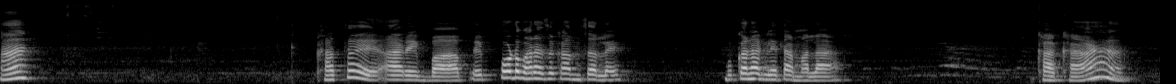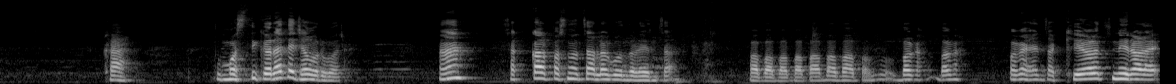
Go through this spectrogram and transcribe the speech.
हां? खातोय? अरे बाप रे पोट भरायचं काम चाललं आहे भुका लागल्यात आम्हाला. खा खा खा. तू मस्ती करा त्याच्याबरोबर. हां? सकाळपासून चाललं गोंधळ यांचा. बाबा बाबा बाबा बाबा बघा बघा बघा ह्यांचा खेळच निराळा आहे.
